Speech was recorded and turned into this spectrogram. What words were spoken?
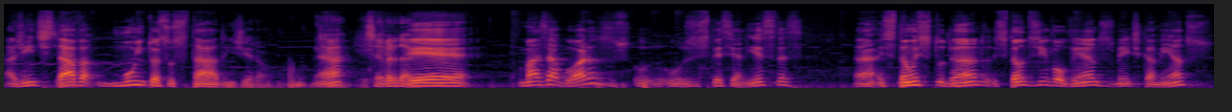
A gente Sim. estava muito assustado em geral. Né? É, isso é verdade. É, mas agora os, os especialistas ah, estão estudando, estão desenvolvendo os medicamentos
